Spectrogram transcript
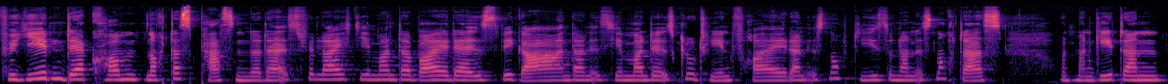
für jeden, der kommt, noch das Passende. Da ist vielleicht jemand dabei, der ist vegan, dann ist jemand, der ist glutenfrei, dann ist noch dies und dann ist noch das. Und man geht dann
